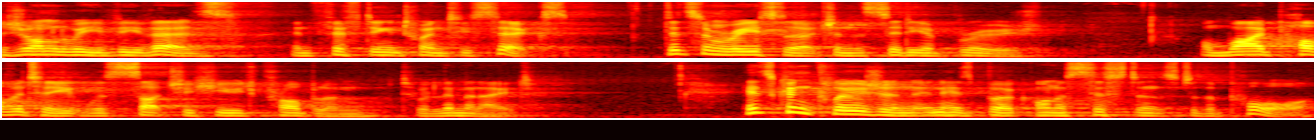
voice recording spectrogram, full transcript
Jean Louis Vives in 1526 did some research in the city of Bruges on why poverty was such a huge problem to eliminate. His conclusion in his book on assistance to the poor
